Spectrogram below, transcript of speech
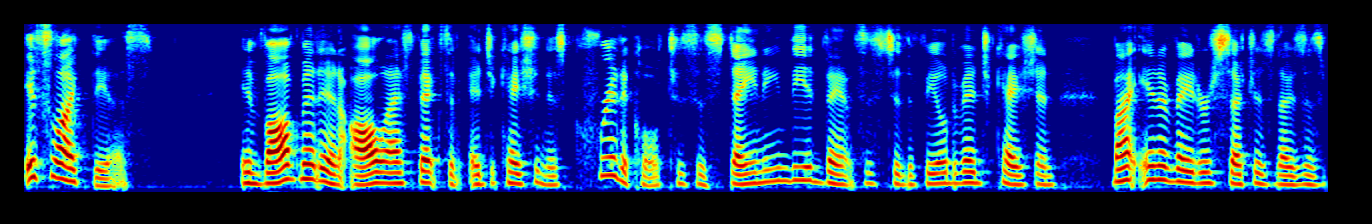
It's like this involvement in all aspects of education is critical to sustaining the advances to the field of education by innovators such as those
